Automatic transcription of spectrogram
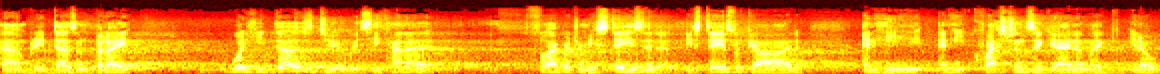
um, but he doesn't. But I, what he does do is he kind of for lack of a term, he stays in it. He stays with God, and he and he questions again. And like you know,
